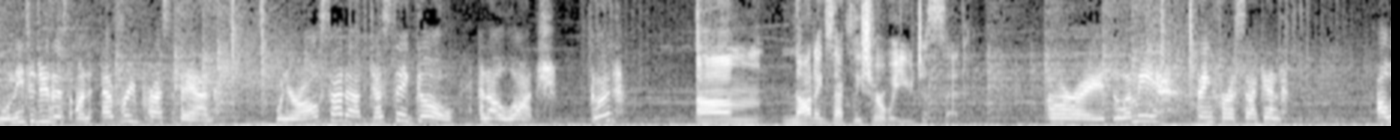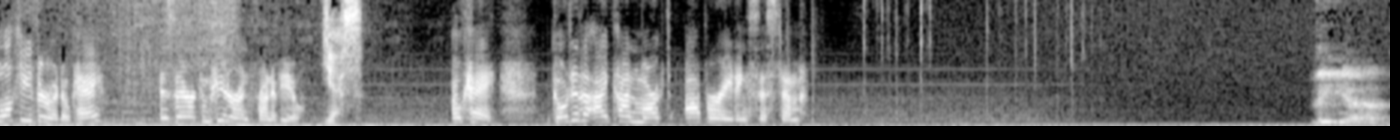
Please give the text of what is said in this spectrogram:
We'll need to do this on every press van. When you're all set up, just say go and I'll launch. Good? Um, not exactly sure what you just said. All right, let me think for a second. I'll walk you through it, okay? Is there a computer in front of you? Yes. Okay, go to the icon marked operating system. The uh,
